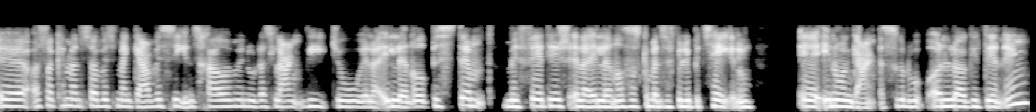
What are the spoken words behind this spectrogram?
Øh, og så kan man så, hvis man gerne vil se en 30 minutters lang video, eller et eller andet bestemt med fetish, eller et eller andet, så skal man selvfølgelig betale. øh, endnu en gang. Så skal du unlocke den, ikke?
